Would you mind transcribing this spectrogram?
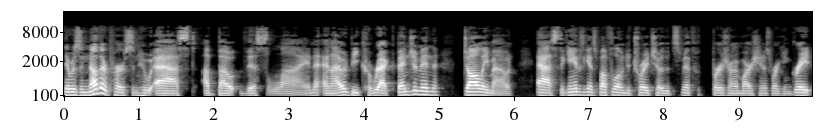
there was another person who asked about this line, and I would be correct. Benjamin Dollymount asked, the games against Buffalo and Detroit show that Smith, Bergeron, and Marchand is working great.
